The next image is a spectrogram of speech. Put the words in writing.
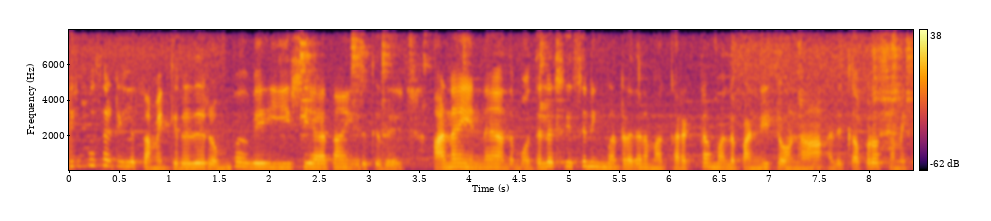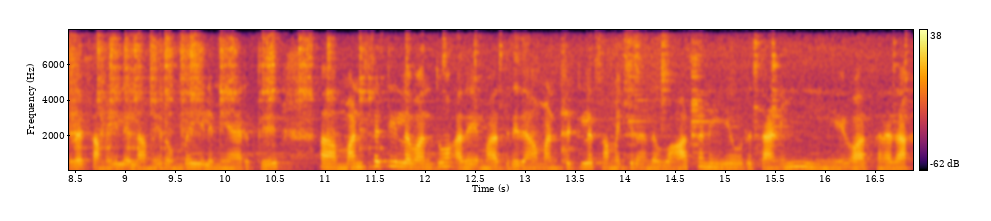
இரும்பு சட்டியில் சமைக்கிறது ரொம்பவே ஈஸியாக தான் இருக்குது. ஆனால் என்ன அந்த முதல்ல சீசனிங் பண்ணுறதை நம்ம கரெக்டாக முதல்ல பண்ணிட்டோன்னா அதுக்கப்புறம் சமைக்கிற சமையல் எல்லாமே ரொம்ப எளிமையாக இருக்குது மண் சட்டியில் வந்தும் அதே மாதிரி தான். மண் சட்டியில் சமைக்கிற அந்த வாசனையே ஒரு தனி வாசனை தான்.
